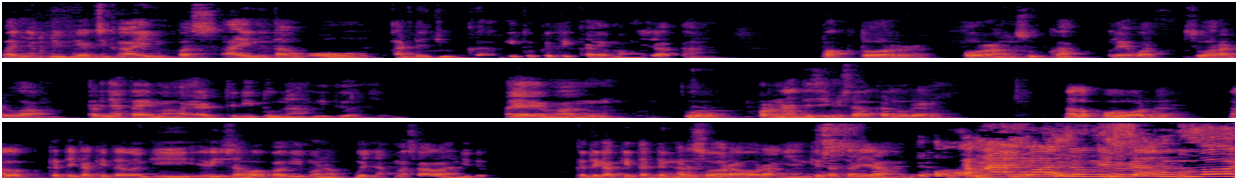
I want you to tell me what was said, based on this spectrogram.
banyak juga cek aing pas aing tahu oh ada juga gitu ketika emang misalkan faktor orang suka lewat suara doang ternyata emang kayak di tuna gitu anjing kayak emang uh, pernah aja sih misalkan orang nelpon ketika kita lagi risau apa gimana banyak masalah gitu. Ketika kita dengar suara orang yang kita sayang Tenang langsung gitu kan. gue.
